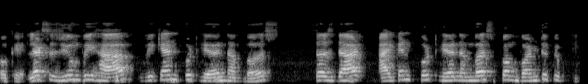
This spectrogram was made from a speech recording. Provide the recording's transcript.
Okay let's assume we have we can put here numbers such that I can put here numbers from 1 to 50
